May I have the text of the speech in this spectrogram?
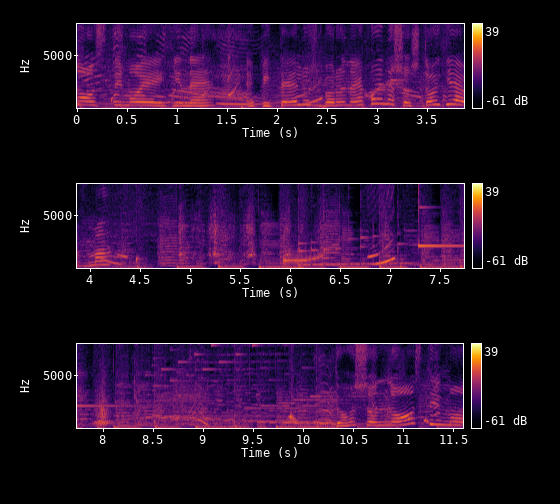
νόστιμο έγινε. Επιτέλους μπορώ να έχω ένα σωστό γεύμα. Τόσο νόστιμο.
